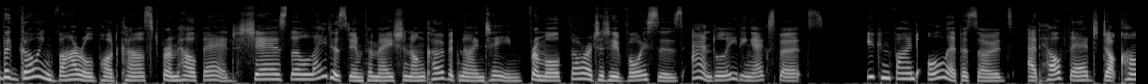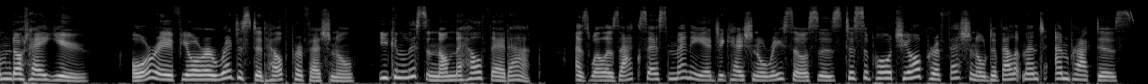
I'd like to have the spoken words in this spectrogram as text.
The Going Viral podcast from Health Ed shares the latest information on COVID 19 from authoritative voices and leading experts. You can find all episodes at healthed.com.au. Or if you're a registered health professional, you can listen on the Health Ed app, as well as access many educational resources to support your professional development and practice.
